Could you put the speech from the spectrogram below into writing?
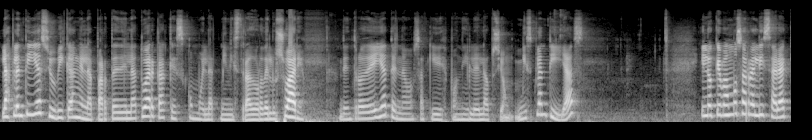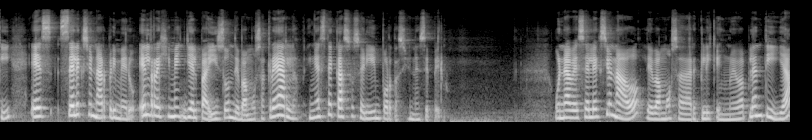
Las plantillas se ubican en la parte de la tuerca, que es como el administrador del usuario. Dentro de ella tenemos aquí disponible la opción Mis plantillas, y lo que vamos a realizar aquí es seleccionar primero el régimen y el país donde vamos a crearla. En este caso sería importaciones de Perú. Una vez seleccionado, le vamos a dar clic en nueva plantilla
